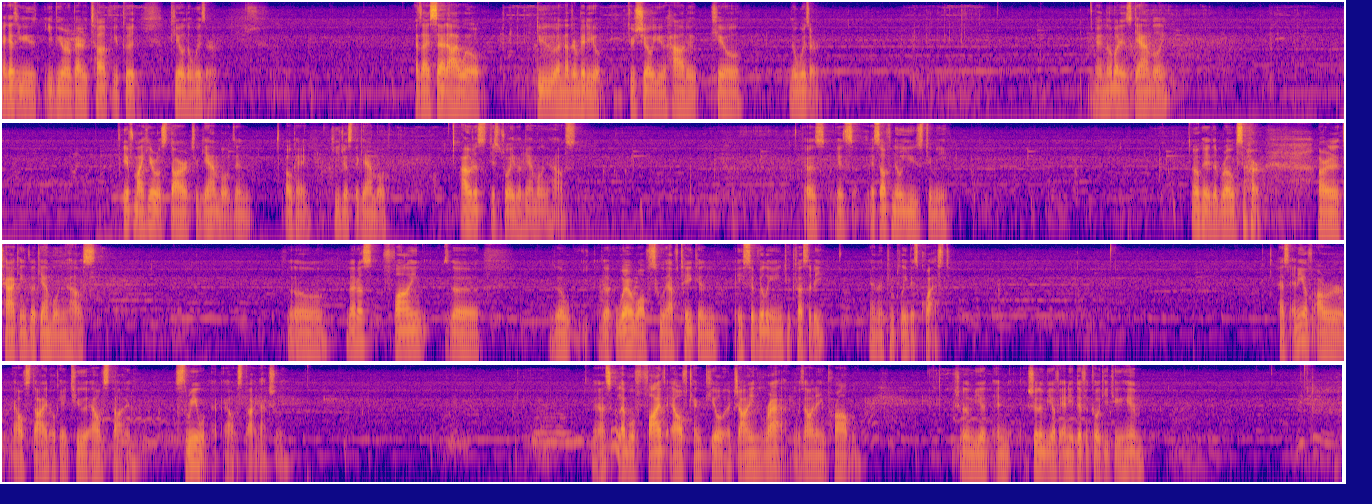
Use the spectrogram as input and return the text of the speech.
I guess you, if you're very tough, you could kill the wizard. as I said, I will do another video to show you how to kill the wizard. Okay, nobody's gambling. If my hero start to gamble, then okay, he just gambled. I'll just destroy the gambling house. Because it's, it's of no use to me. Okay, the rogues are, are attacking the gambling house. So let us find the the the werewolves who have taken a civilian into custody and then complete this quest. Has any of our elves died? Okay, two elves died. Three elves died actually. Yeah, I think level 5 elf can kill a giant rat without any problem. Shouldn't be a, and shouldn't be of any difficulty to him.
